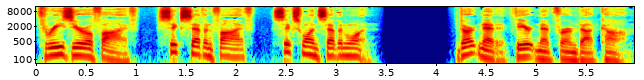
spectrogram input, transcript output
305 675 6171. Darknet at thehartnettfirm.com.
